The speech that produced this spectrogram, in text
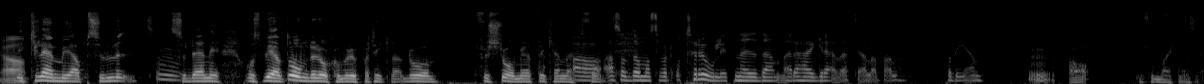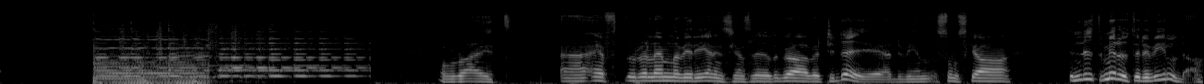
Ja. Det klämmer ju absolut. Mm. Så den är, och speciellt om det då kommer upp artiklar, då förstår man att det kan lätt ja, få, alltså de måste varit otroligt nöjda med det här grävet i alla fall. På DN. Mm. ja, det får man verkligen säga. Alright. Eh, Efter då lämnar vi regeringskansliet och går över till dig Edvin som ska lite mer ut i det vilda.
